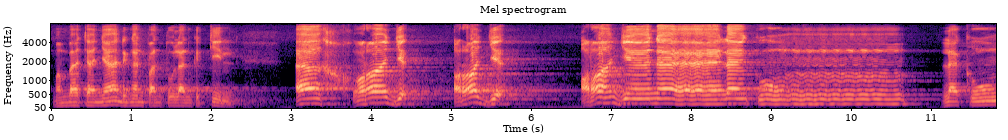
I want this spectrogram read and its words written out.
Membacanya dengan pantulan kecil. Akhraj raj rajna lakum lakum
